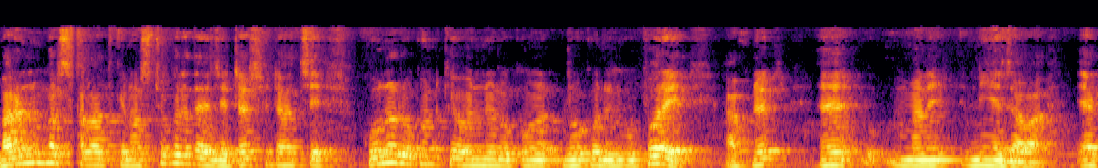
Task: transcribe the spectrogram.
বারো নম্বর সালাদকে নষ্ট করে দেয় যেটা, সেটা হচ্ছে কোনো রকমকে অন্য রকম রকমের উপরে আপনার মানে নিয়ে যাওয়া। এক,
